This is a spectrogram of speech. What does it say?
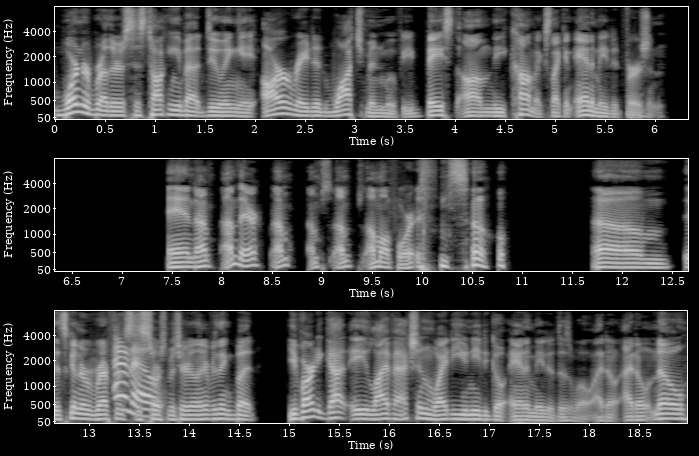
warner brothers is talking about doing a r-rated watchmen movie based on the comics like an animated version and i'm i'm there i'm i'm i'm, I'm all for it so um it's going to reference the source material and everything but you've already got a live action why do you need to go animated as well i don't i don't know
